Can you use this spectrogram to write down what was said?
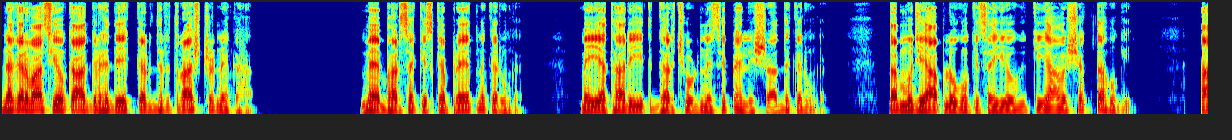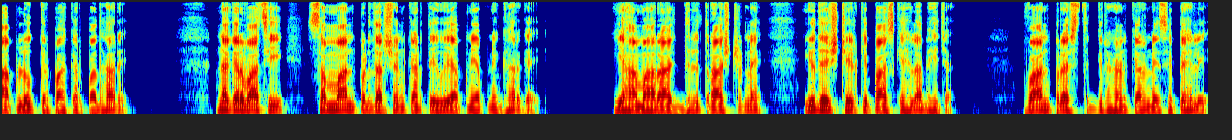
नगरवासियों का आग्रह देखकर धृतराष्ट्र ने कहा, मैं भरसक इसका प्रयत्न करूँगा। मैं यथारीत घर छोड़ने से पहले श्राद्ध करूँगा। तब मुझे आप लोगों के सहयोग की आवश्यकता होगी। आप लोग कृपा कर पधारे। नगरवासी सम्मान प्रदर्शन करते हुए अपने अपने घर गए। यहाँ महाराज धृतराष्ट्र ने युधिष्ठिर के पास कहला भेजा। वानप्रस्थ ग्रहण करने से पहले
